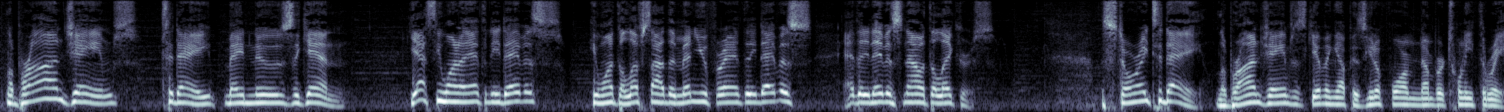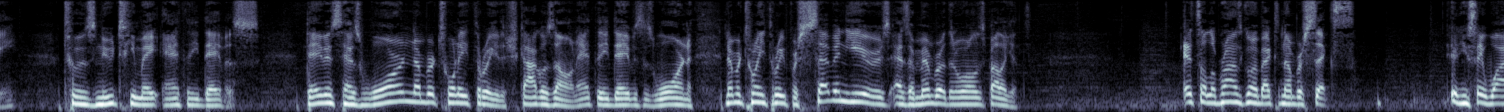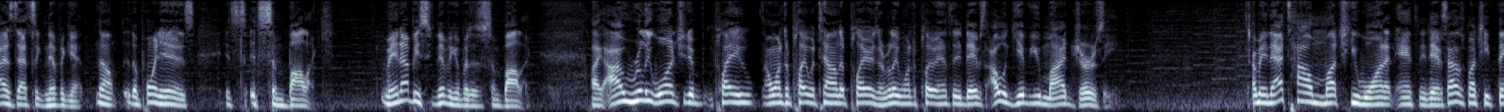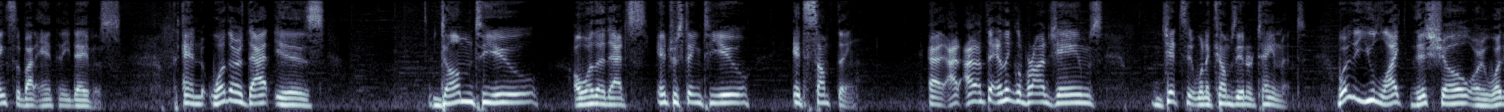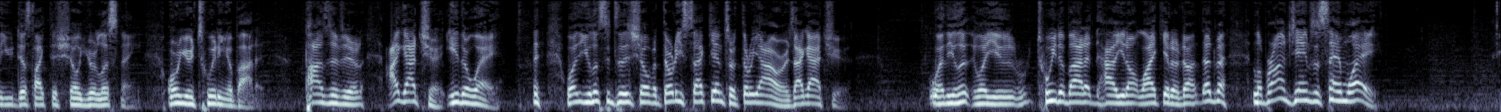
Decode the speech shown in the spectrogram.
LeBron James today made news again. Yes, he wanted Anthony Davis. He wanted the left side of the menu for Anthony Davis. Anthony Davis now at the Lakers. The story today LeBron James is giving up his uniform number 23 to his new teammate, Anthony Davis. Davis has worn number 23, the Chicago Zone. Anthony Davis has worn number 23 for seven years as a member of the New Orleans Pelicans. And so LeBron's going back to number six. And you say, why is that significant? No, the point is, it's it's symbolic. May not be significant, but it's symbolic. Like I really want you to play. I want to play with talented players. I really want to play with Anthony Davis. I will give you my jersey. I mean, that's how much he wanted Anthony Davis, how much he thinks about Anthony Davis. And whether that is dumb to you or whether that's interesting to you, it's something. I, I, I think LeBron James gets it when it comes to entertainment. Whether you like this show or whether you dislike this show, you're listening or you're tweeting about it. Positive, I got you either way. whether you listen to this show for 30 seconds or three hours, I got you. Whether you whether you tweet about it how you don't like it or don't, LeBron James the same way.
